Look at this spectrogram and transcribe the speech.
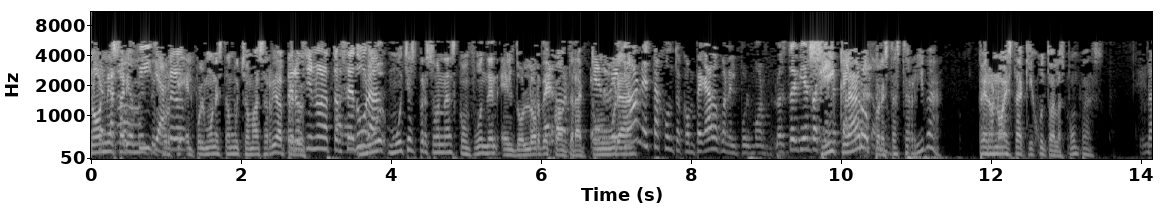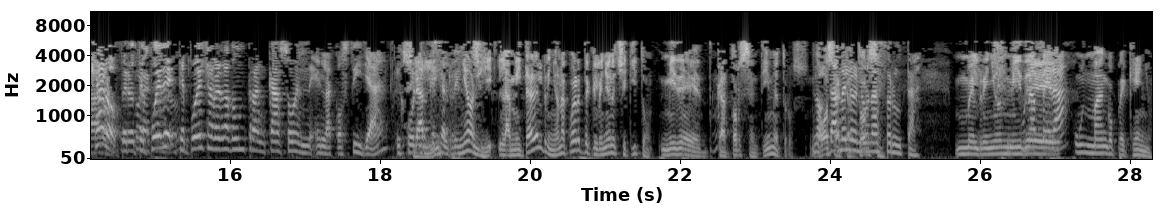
No necesariamente costilla. porque Pero- el pulmón está mucho más arriba, pero, Pero si no la torcedura. mu- muchas personas confunden el dolor de Perdón, El contractura. riñón está junto con pegado con el pulmón. Lo estoy viendo aquí. Sí, claro, pero está hasta arriba. Pero no está aquí junto a las pompas. Claro, pero te puede, te puedes haber dado un trancazo en, en la costilla y jurar Sí, que es el riñón. Sí, la mitad del riñón, acuérdate que el riñón es chiquito, mide 14 centímetros. No, 12 a dámelo en 14. una fruta. El riñón mide ¿Una pera? un mango pequeño.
